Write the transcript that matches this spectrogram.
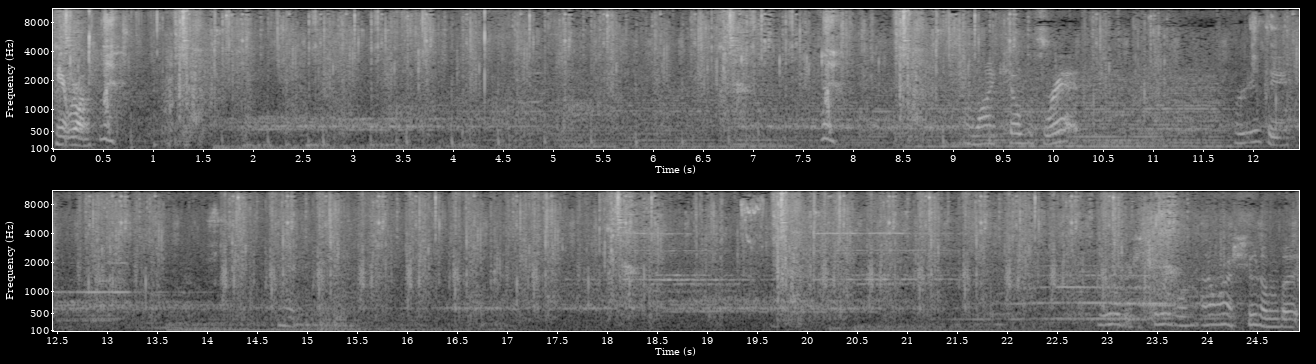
Can't run. I want to kill this. Where is he? Hmm. 'em. I don't want to shoot them, but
